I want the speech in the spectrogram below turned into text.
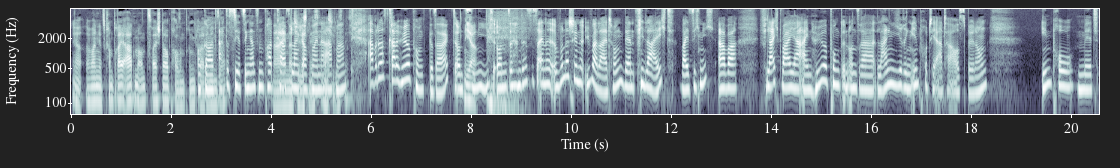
Ja, da waren jetzt schon drei Atmer und zwei Staupausen drin Oh Gott, achtest du jetzt den ganzen Podcast Nein, lang auf nicht, meine Atmer? nicht. Aber du hast gerade Höhepunkt gesagt und Ja. Zenit und äh, das ist eine wunderschöne Überleitung, denn vielleicht, weiß ich nicht, aber vielleicht war ja ein Höhepunkt in unserer langjährigen Impro-Theater-Ausbildung Impro mit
